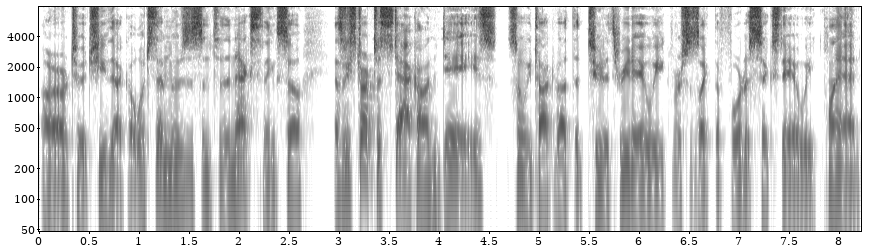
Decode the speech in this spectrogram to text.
or, or to achieve that goal. Which then moves us into the next thing. So as we start to stack on days, so we talked about the two to three day a week versus like the four to six day a week plan.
